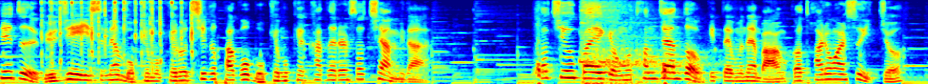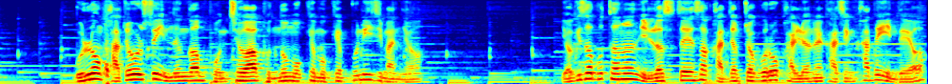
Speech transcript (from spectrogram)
필드, 뮤지에 있으면 모케모케로 취급하고 모케모케 카드를 서치합니다. 서치 효과의 경우 턴 제한도 없기 때문에 마음껏 활용할 수 있죠. 물론 가져올 수 있는 건 본체와 분노 모케모케 뿐이지만요. 여기서부터는 일러스트에서 간접적으로 관련을 가진 카드인데요.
